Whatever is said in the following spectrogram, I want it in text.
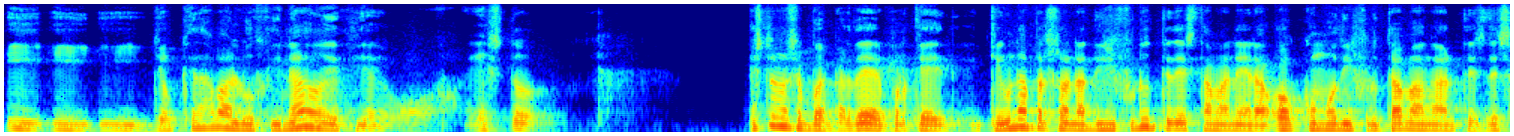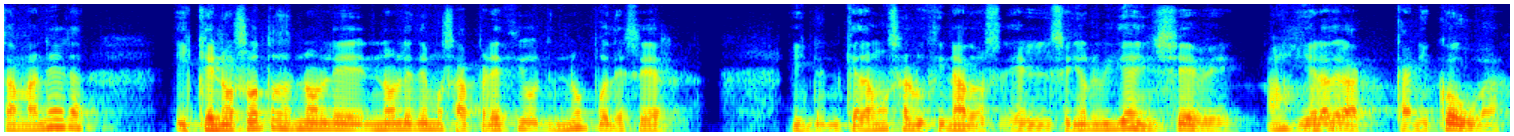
y, y- y yo quedaba alucinado, decía, "Oh, esto, esto no se puede perder, porque que una persona disfrute de esta manera, o como disfrutaban antes de esa manera, y que nosotros no le, no le demos aprecio, no puede ser. Y quedamos alucinados. El señor vivía en y era de la Canicouba.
